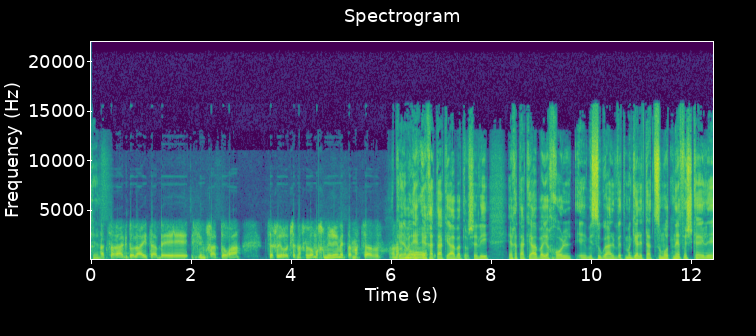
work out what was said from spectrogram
כן. הצרה הגדולה הייתה בשמחת תורה. צריך לראות שאנחנו לא מחמירים את המצב. אנחנו... כן, אבל איך אתה כאבא, תרשה לי, איך אתה כאבא יכול, אה, מסוגל, ואתה מגיע לתעצומות נפש כאלה,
